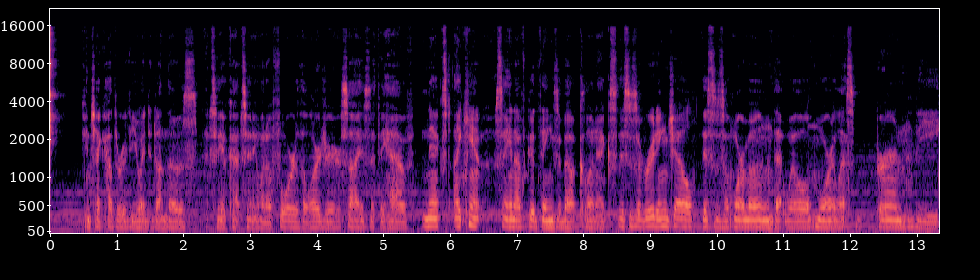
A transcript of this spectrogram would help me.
You can check out the review I did on those. That's the Okatsune 104, the larger size that they have. Next, I can't say enough good things about Clonex. This is a rooting gel. This is a hormone that will more or less burn the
